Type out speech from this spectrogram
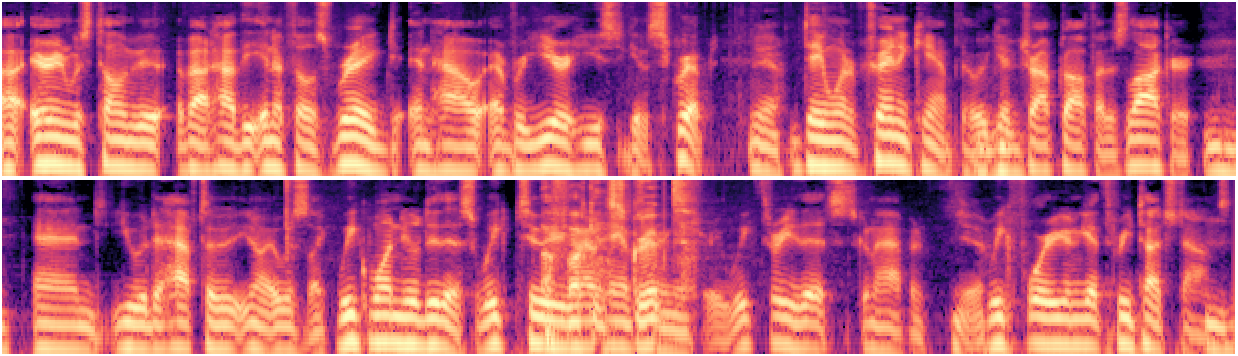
uh, Arian was telling me about how the NFL is rigged and how every year he used to get a script Yeah. day one of training camp that would Mm-hmm. get dropped off at his locker, and you would have to, you know, it was like week one you'll do this, week two you're gonna have fucking script. injury, week three this is going to happen, Yeah. week four you're going to get three touchdowns,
